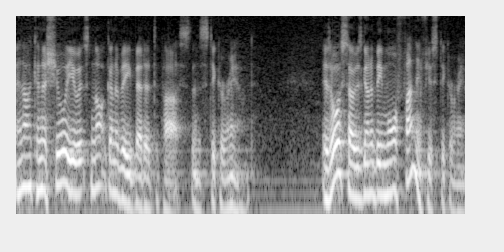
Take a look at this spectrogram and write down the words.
And I can assure you it's not going to be better to pass than stick around. It also is going to be more fun if you stick around.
